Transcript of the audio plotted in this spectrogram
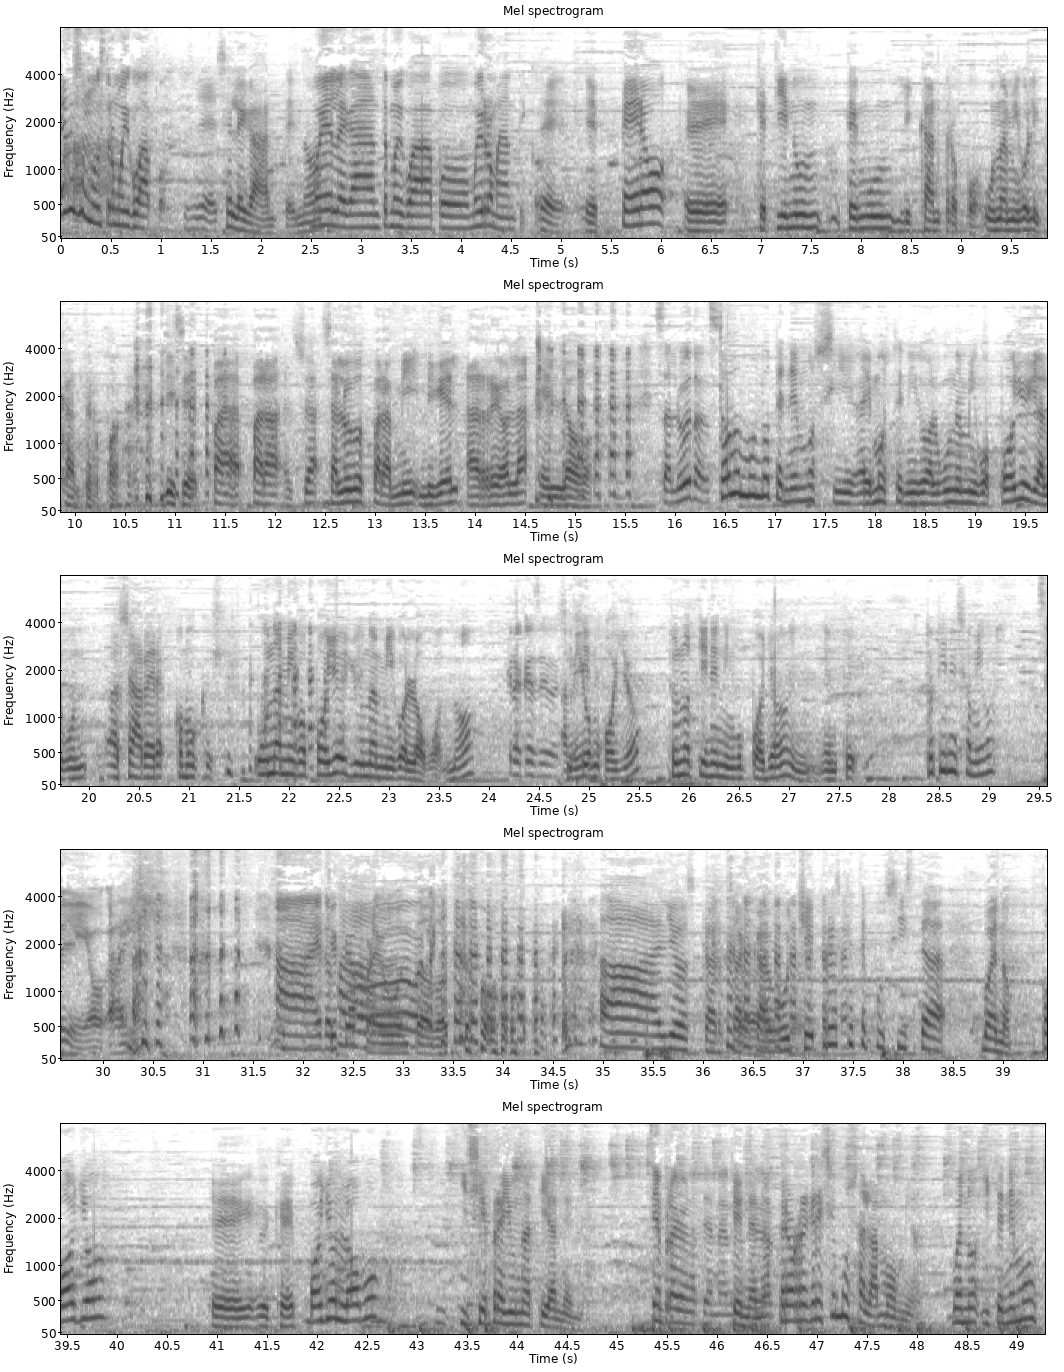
Ese es un monstruo muy guapo. Es elegante, ¿no? Muy elegante, muy guapo, muy romántico. Eh, eh, pero eh, que tiene un tengo un licántropo, un amigo licántropo. Dice pa- para sa- saludos para mí, Miguel Arreola el lobo. Saludos. Todo el mundo tenemos si hemos tenido algún amigo pollo y algún, o sea, a ver, como que un amigo pollo y un amigo lobo, ¿no? Creo que sí. Amigo tiene- pollo. Tú no tienes ningún pollo en, en tu ¿Tú tienes amigos? Sí, oh, ay, Ay, qué doctor. fea pregunta, doctor. Ay, Oscar Sakaguchi, pero es que te pusiste a... Bueno, pollo, eh, que pollo, lobo, y siempre hay una tía nena. Siempre hay una tía nena. Tía nena. Pero regresemos a la momia. Bueno, y tenemos,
